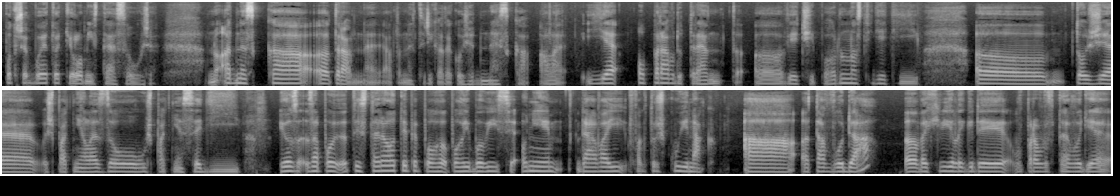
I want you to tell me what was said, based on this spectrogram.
potřebuje to tělo místé souře. No a dneska, eh, teda ne, já to nechci říkat jako, že dneska, ale je opravdu trend eh, větší pohodlnosti dětí, to, že špatně lezou, špatně sedí. Jo, ty stereotypy pohybový si oni dávají fakt trošku jinak. A ta voda ve chvíli, kdy opravdu v té vodě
